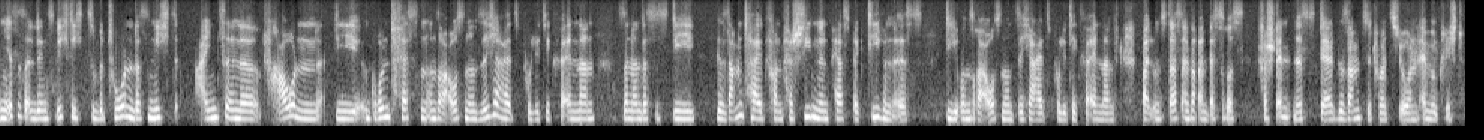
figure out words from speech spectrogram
Mir ist es allerdings wichtig zu betonen, dass nicht einzelne Frauen die Grundfesten unserer Außen- und Sicherheitspolitik verändern, sondern dass es die Gesamtheit von verschiedenen Perspektiven ist, die unsere Außen- und Sicherheitspolitik verändern, weil uns das einfach ein besseres Verständnis der Gesamtsituation ermöglicht.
